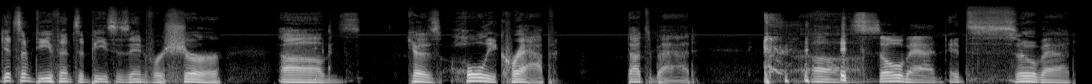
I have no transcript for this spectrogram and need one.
get some defensive pieces in for sure. Um, because holy crap, that's bad. Uh, it's so bad. it's so bad.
